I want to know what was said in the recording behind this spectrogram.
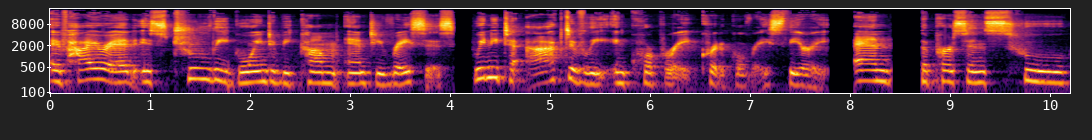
if higher ed is truly going to become anti racist, we need to actively incorporate critical race theory and the persons who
